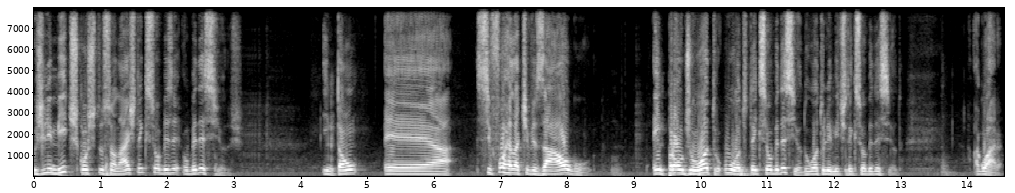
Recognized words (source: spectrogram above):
os limites constitucionais têm que ser obese- obedecidos. Então, é, se for relativizar algo em prol de outro, o outro tem que ser obedecido, o outro limite tem que ser obedecido. Agora,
